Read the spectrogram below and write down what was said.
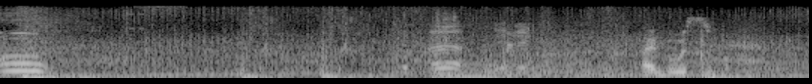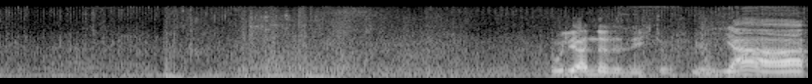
Oh! Ein Boost. Hol die andere Richtung spielen. Ja.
